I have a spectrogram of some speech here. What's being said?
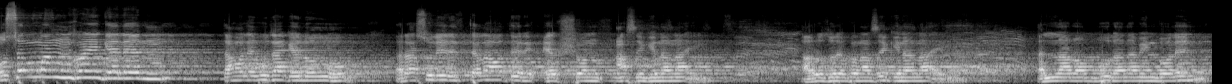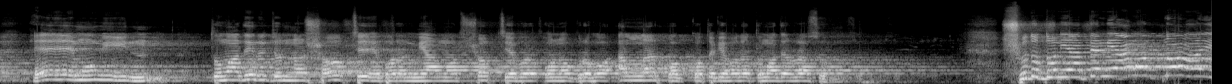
মুসলমান হয়ে গেলেন তাহলে বোঝা গেল রাসুলের তেলাওয়াতের অ্যাকশন আছে কিনা নাই? আরও জোরে এখন আছে কিনা নাই? আল্লাহ রব্বুল আলামিন বলেন, হে মুমিন, তোমাদের জন্য সবচেয়ে বড় নিয়ামত, সবচেয়ে বড় অনুগ্রহ আল্লাহর পক্ষ থেকে হলো তোমাদের রাসূল। শুধু দুনিয়াতে নিয়ামত নয়,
